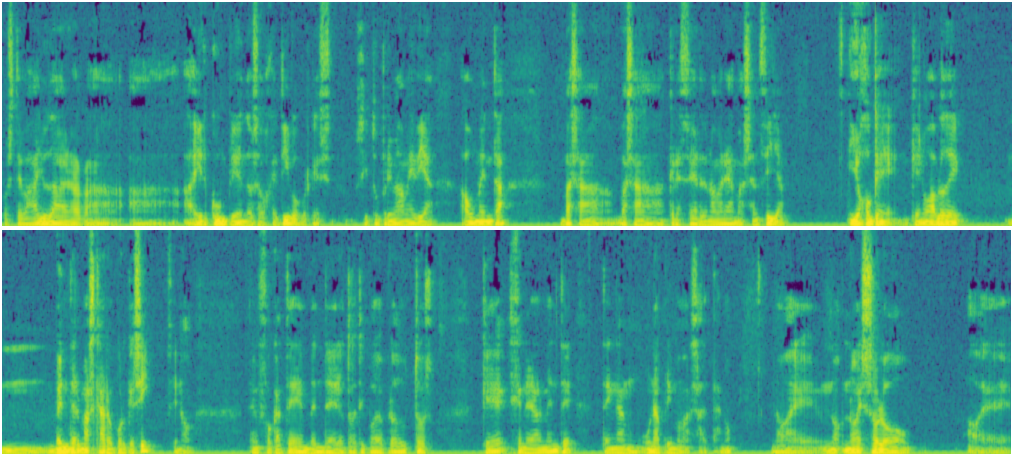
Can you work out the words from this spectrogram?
pues te va a ayudar a, ir cumpliendo ese objetivo, porque si tu prima media aumenta, vas a, vas a crecer de una manera más sencilla. Y ojo que, que no hablo de mm, vender más caro porque sí, sino enfócate en vender otro tipo de productos que generalmente tengan una prima más alta, ¿no? No, eh, no, es solo eh,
